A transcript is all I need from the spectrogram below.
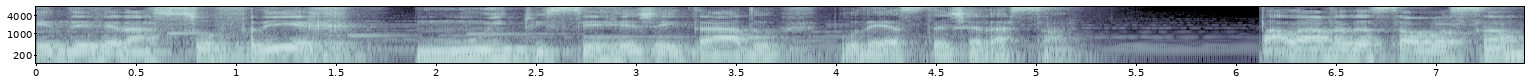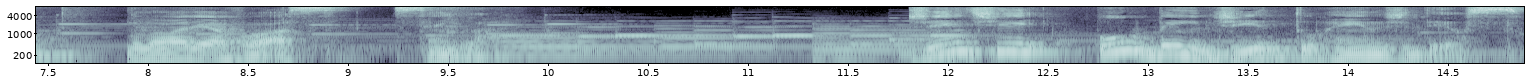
ele deverá sofrer muito e ser rejeitado por esta geração. Palavra da salvação, glória a vós, Senhor. Gente, o bendito reino de Deus.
